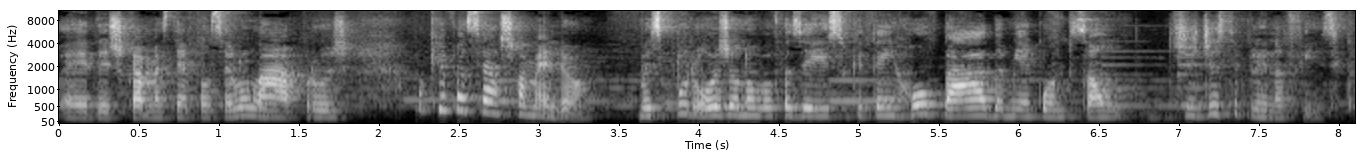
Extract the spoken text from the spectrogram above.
é, dedicar mais tempo ao celular, por hoje, o que você achar melhor. Mas por hoje eu não vou fazer isso que tem roubado a minha condição de disciplina física.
